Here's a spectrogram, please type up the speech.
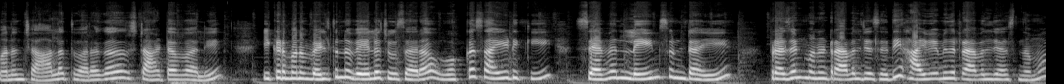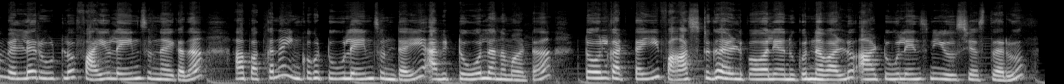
మనం చాలా త్వరగా స్టార్ట్ అవ్వాలి. ఇక్కడ మనం వెళ్తున్న వేలో చూసారా? ఒక్క సైడ్కి సెవెన్ లేన్స్ ఉంటాయి. ప్రజెంట్ మనం ట్రావెల్ చేసేది హైవే మీద ట్రావెల్ చేస్తున్నాము. వెళ్ళే రూట్లో ఫైవ్ లైన్స్ ఉన్నాయి కదా. ఆ పక్కన ఇంకొక టూ లైన్స్ ఉంటాయి. అవి టోల్ అన్నమాట. టోల్ కట్ అయ్యి ఫాస్ట్గా వెళ్ళిపోవాలి అనుకున్న వాళ్ళు ఆ టూ లైన్స్ని యూస్ చేస్తారు.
